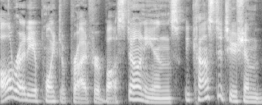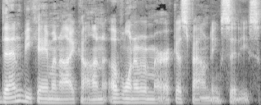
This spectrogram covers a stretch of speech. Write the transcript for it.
Already a point of pride for Bostonians, the Constitution then became an icon of one of America's founding cities.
